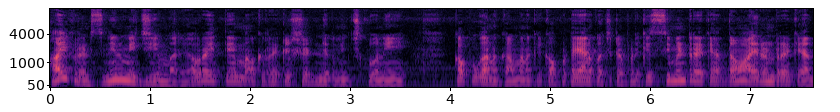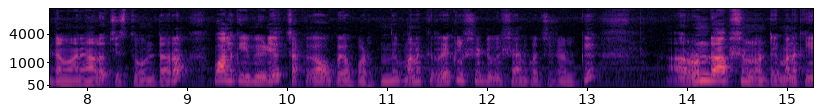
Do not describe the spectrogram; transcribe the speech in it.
హాయ్ ఫ్రెండ్స్ నేను మీ జిఎంఆర్ ఎవరైతే మనకు రేకుల షెడ్ నిర్మించుకొని కప్పు కనుక మనకి కప్పు టయానికి వచ్చేటప్పటికి సిమెంట్ రేక్ వేద్దామా ఐరన్ రేక్ అని ఆలోచిస్తూ ఉంటారో వాళ్ళకి ఈ వీడియో చక్కగా ఉపయోగపడుతుంది. మనకి రేకుల షెడ్ విషయానికి వచ్చేటప్పటికి రెండు ఆప్షన్లు ఉంటాయి. మనకి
